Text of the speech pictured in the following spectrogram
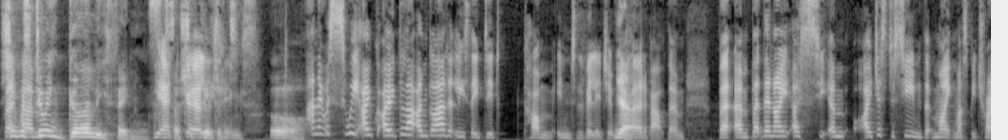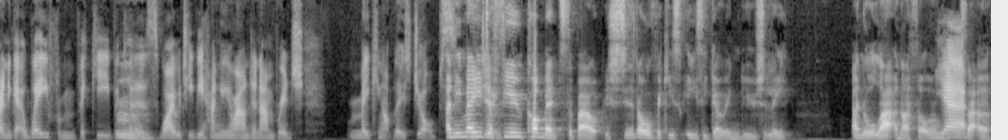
she was um, doing girly things. yeah, so girly things. Oh. and it was sweet. I, I glad I'm glad at least they did come into the village and Yeah. we heard about them. But um, but then I I, assu- um, I just assumed that Mike must be trying to get away from Vicky Mm. because why would he be hanging around in Ambridge, making up those jobs? And he made a doing- few comments about. She said, "Oh, Vicky's easygoing usually," and all that. And I thought, "Oh, Yeah. is that a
